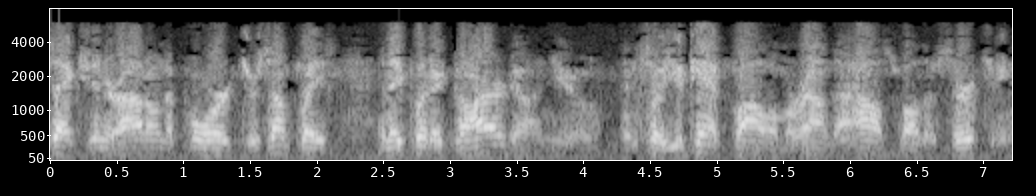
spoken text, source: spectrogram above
section or out on the porch or someplace, and they put a guard on you, and so you can't follow them around the house while they're searching.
